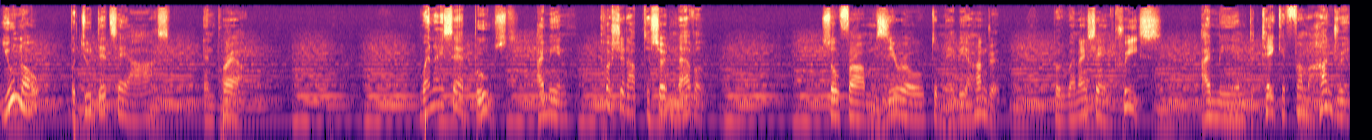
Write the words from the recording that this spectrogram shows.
You know, but you did say ask in prayer. When I said boost, I mean push it up to a certain level. So from zero to maybe a hundred. But when I say increase, I mean to take it from a hundred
